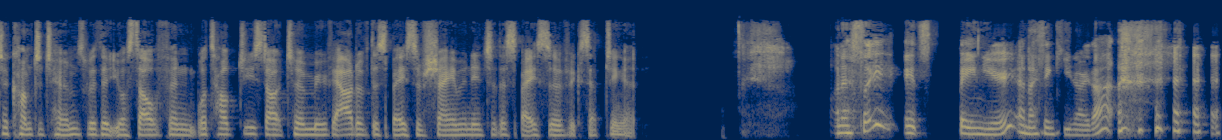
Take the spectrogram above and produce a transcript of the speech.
to come to terms with it yourself, and what's helped you start to move out of the space of shame and into the space of accepting it? Honestly, it's been you, and I think you know that.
